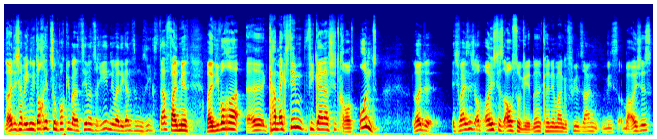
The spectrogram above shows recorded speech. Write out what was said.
Leute, ich habe irgendwie doch jetzt schon Bock über das Thema zu reden, über die ganze Musik-Stuff, weil mir, weil die Woche äh, kam extrem viel geiler Shit raus. Und, Leute, ich weiß nicht, ob euch das auch so geht, ne? Könnt ihr mal ein Gefühl sagen, wie es bei euch ist?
